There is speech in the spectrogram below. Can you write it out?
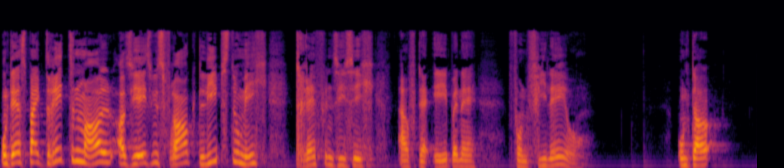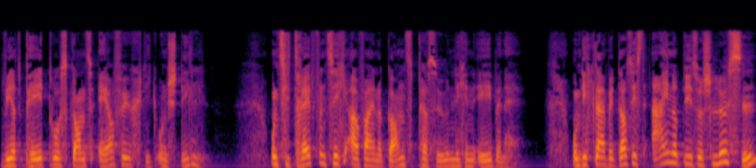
Und erst beim dritten Mal, als Jesus fragt, liebst du mich, treffen sie sich auf der Ebene von Phileo. Und da wird Petrus ganz ehrfürchtig und still. Und sie treffen sich auf einer ganz persönlichen Ebene. Und ich glaube, das ist einer dieser Schlüssel,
